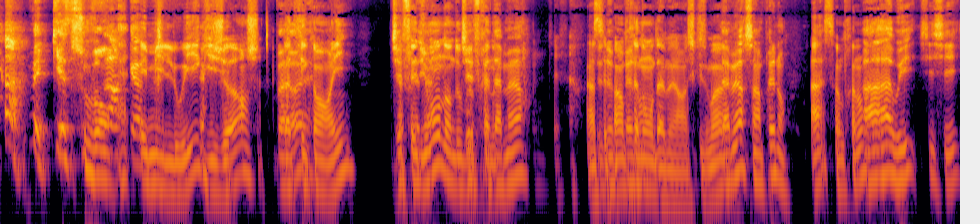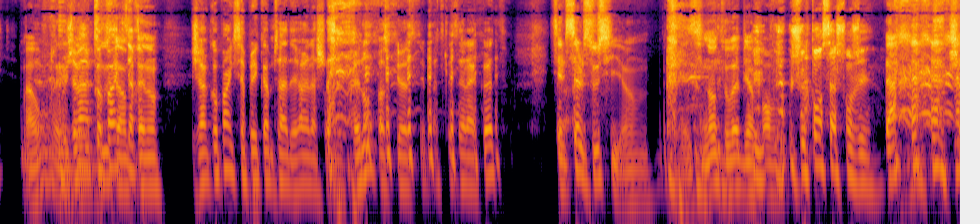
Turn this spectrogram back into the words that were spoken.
Mais qu'est-ce Souvent. Émile Louis, Guy Georges, Bah Patrick ouais. Henry. J'ai fait du monde en double Jeffrey prénom. Dahmer. Ah, c'est pas un prénom. Damer, excuse-moi. Dahmer, c'est un prénom. Ah, c'est un prénom Ah oui, si, si. Bah bon, j'avais un copain qui un prénom. J'ai un copain qui s'appelait comme ça. D'ailleurs, il a changé de prénom parce que c'était pas très à la cote. C'est le seul souci. hein. Sinon, tout va bien pour vous. Je pense à changer.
